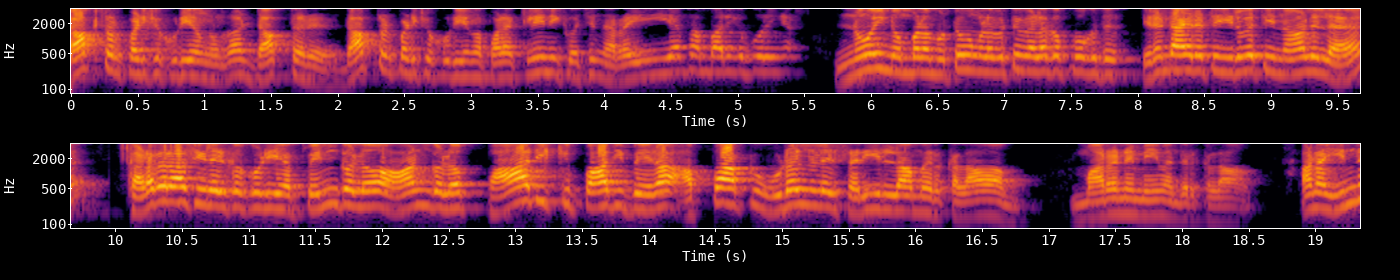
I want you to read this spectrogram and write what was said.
டாக்டர் படிக்கக்கூடியவங்கலாம் டாக்டரு. டாக்டர் படிக்கக்கூடியவங்க பல கிளினிக் வச்சு நிறைய சம்பாதிக்க போகிறீங்க நோய் நொம்பளை மட்டும் உங்களை விட்டு விலக போகுது. இரண்டாயிரத்தி இருபத்தி நாலில் கடகராசியில் இருக்கக்கூடிய பெண்களோ ஆண்களோ பாதிக்கு பாதி பேரா அப்பாவுக்கு உடல்நிலை சரியில்லாமல் இருக்கலாம். மரணமே வந்திருக்கலாம். ஆனால் இந்த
